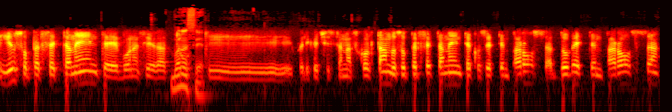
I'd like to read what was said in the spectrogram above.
Io so perfettamente, buonasera a buonasera. tutti quelli che ci stanno ascoltando, so perfettamente cos'è Tempa Rossa, dov'è Tempa Rossa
